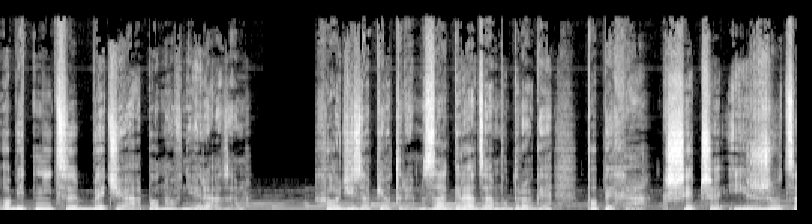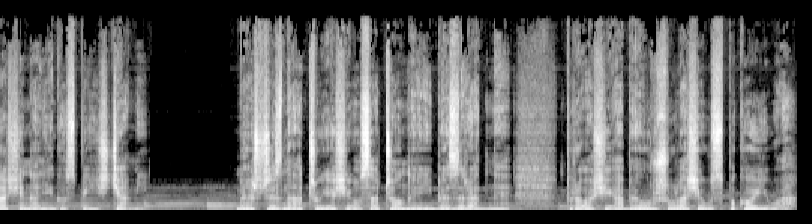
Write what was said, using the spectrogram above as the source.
obietnicy bycia ponownie razem. Chodzi za Piotrem, zagradza mu drogę, popycha, krzyczy i rzuca się na niego z pięściami. Mężczyzna czuje się osaczony i bezradny. Prosi, aby Urszula się uspokoiła.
